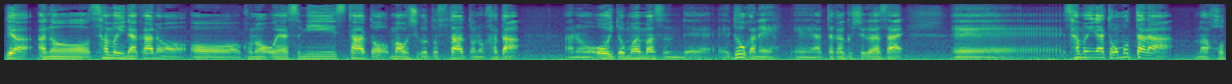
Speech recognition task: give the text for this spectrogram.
では、あのー、寒い中の、このお休みスタート、まあ、お仕事スタートの方、あの、多いと思いますんで、えどうかね、えー、暖かくしてください。えー、寒いなと思ったら、まあ、ホッ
